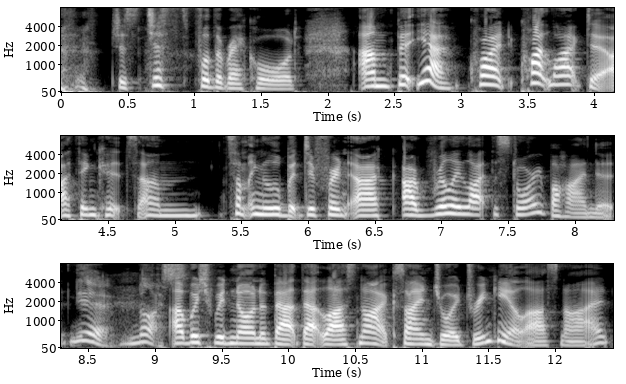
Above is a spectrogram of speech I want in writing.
just just for the record. Um, but yeah, quite quite liked it. I think it's um, something a little bit different. I I really like the story behind it. Yeah, nice. I wish we'd known about that last night because I enjoyed drinking it last night.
